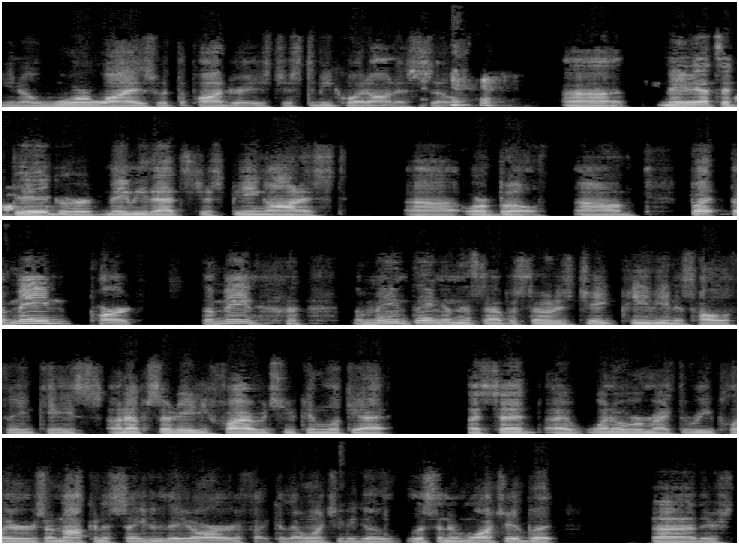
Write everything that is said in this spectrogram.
you know, war wise with the Padres, just to be quite honest. So uh, maybe that's a dig, or maybe that's just being honest, uh, or both. Um, but the main part, the main, the main thing in this episode is Jake Peavy and his Hall of Fame case on episode 85, which you can look at. I said I went over my three players. I'm not going to say who they are if I because I, I, want you to go listen and watch it. But uh, there's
